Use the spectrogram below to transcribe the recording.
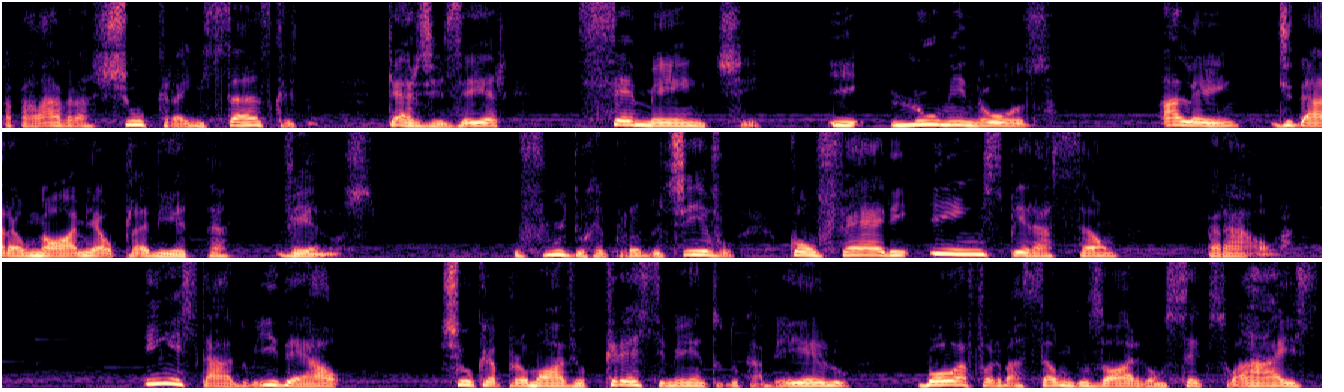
A palavra chukra em sânscrito quer dizer semente e luminoso, além de dar o nome ao planeta Vênus. O fluido reprodutivo confere inspiração para a alma. Em estado ideal, Shukra promove o crescimento do cabelo, boa formação dos órgãos sexuais,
